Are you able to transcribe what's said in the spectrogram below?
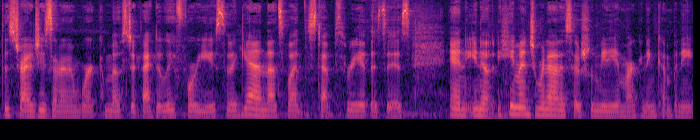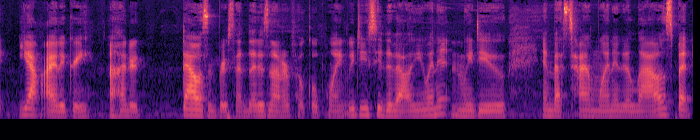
the strategies that are going to work most effectively for you. So again, that's what step three of this is. And you know, he mentioned we're not a social media marketing company. Yeah, I'd agree, a hundred thousand percent. That is not our focal point. We do see the value in it, and we do invest time when it allows. But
